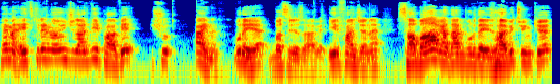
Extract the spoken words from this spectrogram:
hemen etkilenen oyuncular deyip abi şu aynen buraya basacağız abi. İrfan Can'ı sabaha kadar buradayız abi çünkü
